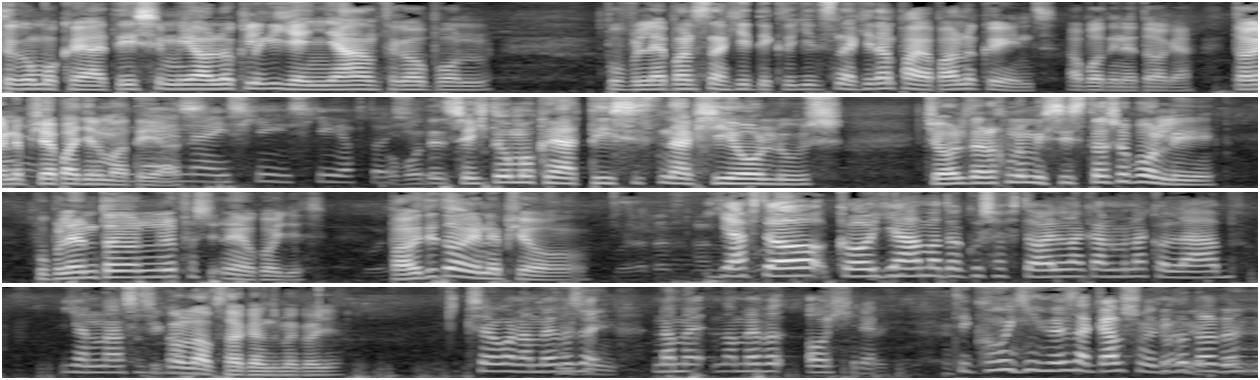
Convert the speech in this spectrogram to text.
τρομοκρατήσει μια ολόκληρη γενιά ανθρώπων που βλέπαν στην αρχή TikTok. Γιατί στην αρχή ήταν παραπάνω cringe από ό,τι είναι τώρα. Τώρα είναι πιο επαγγελματίας. Ναι, ναι, ισχύει, ισχύει αυτό. ισχύει. Οπότε τους έχει τρομοκρατήσει στην αρχή όλους και όλοι τον έχουν μισήσει τόσο πολύ που πλέον τώρα όλοι είναι φασι... Ναι, ο κόγιας. Παρότι τώρα είναι πιο. Γι' αυτό, Κόγια, άμα το ακούς αυτό, έλα να κάνουμε ένα collab. Για να σας Τι είπα. collab θα κάνεις με κόγια. Ξέρω εγώ να με έβαζε. Cooking. Να με, να με έβα- Όχι, ρε. Τι κούκκι, θες να κάψουμε τίποτα. δεν.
